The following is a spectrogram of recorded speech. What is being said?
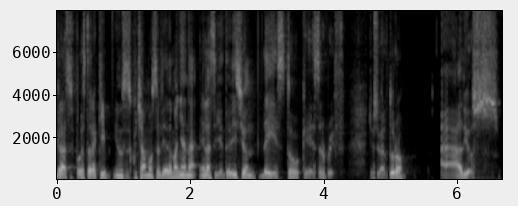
Gracias por estar aquí y nos escuchamos el día de mañana en la siguiente edición de esto que es el brief. Yo soy Arturo. Adiós.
